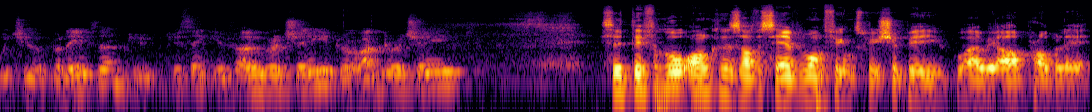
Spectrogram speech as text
would you have believed them? Do you, do you think you've overachieved or underachieved? It's a difficult one because obviously everyone thinks we should be where we are probably,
